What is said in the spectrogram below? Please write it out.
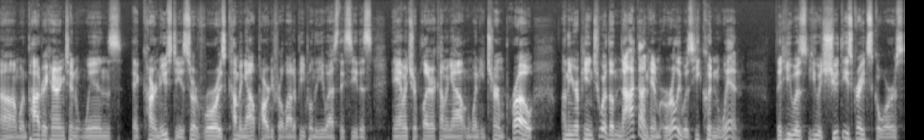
um, when Padraig Harrington wins at Carnoustie is sort of Rory's coming out party for a lot of people in the U.S. They see this amateur player coming out, and when he turned pro on the European Tour, the knock on him early was he couldn't win. That he was he would shoot these great scores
